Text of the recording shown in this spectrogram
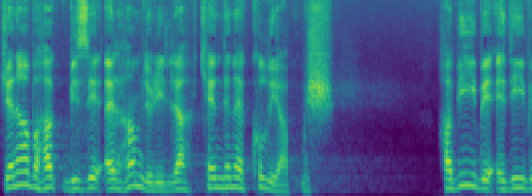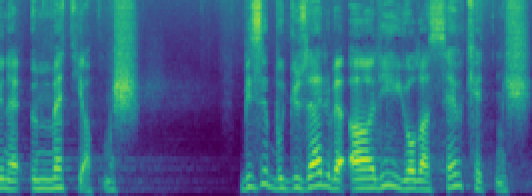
Cenab-ı Hak bizi elhamdülillah kendine kul yapmış. Habibi edibine ümmet yapmış. Bizi bu güzel ve âli yola sevk etmiş.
